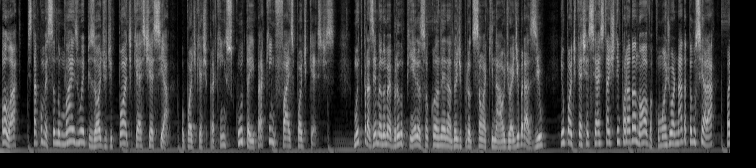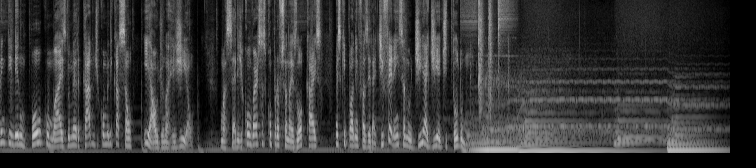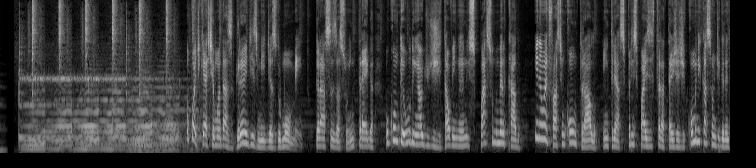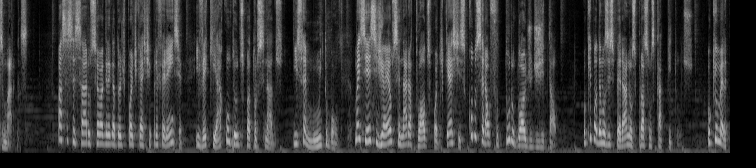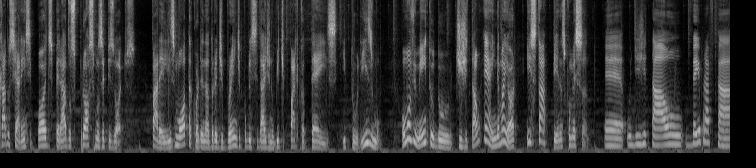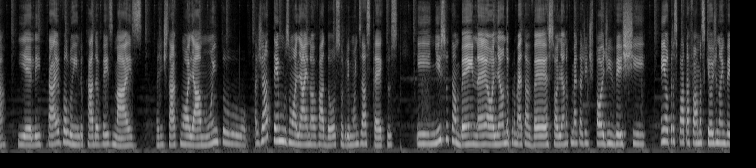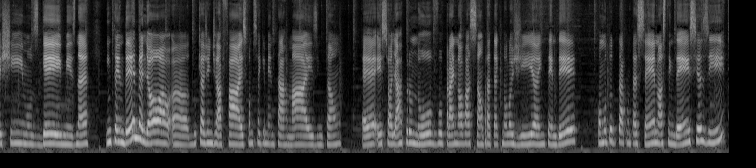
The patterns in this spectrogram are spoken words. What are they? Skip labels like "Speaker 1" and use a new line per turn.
Olá, está começando mais um episódio de Podcast SA, o podcast para quem escuta e para quem faz podcasts. Muito prazer, meu nome é Bruno Pinheiro, eu sou coordenador de produção aqui na Audio Ed Brasil e o Podcast SA está de temporada nova, com uma jornada pelo Ceará para entender um pouco mais do mercado de comunicação e áudio na região. Uma série de conversas com profissionais locais, mas que podem fazer a diferença no dia a dia de todo mundo. Podcast é uma das grandes mídias do momento. Graças à sua entrega, o conteúdo em áudio digital vem ganhando espaço no mercado e não é fácil encontrá-lo entre as principais estratégias de comunicação de grandes marcas. Basta acessar o seu agregador de podcast de preferência e ver que há conteúdos patrocinados. Isso é muito bom. Mas se esse já é o cenário atual dos podcasts, como será o futuro do áudio digital? O que podemos esperar nos próximos capítulos? O que o mercado cearense pode esperar dos próximos episódios? Para Elis Mota, coordenadora de brand e publicidade no Beach Park Hotéis e Turismo, o movimento do digital é ainda maior e está apenas começando.
É, o digital veio para ficar e ele está evoluindo cada vez mais. A gente está com um olhar muito. Já temos um olhar inovador sobre muitos aspectos. E nisso também, né, olhando para o metaverso, olhando como é que a gente pode investir em outras plataformas que hoje não investimos, games, né? Entender melhor uh, do que a gente já faz, como segmentar mais. Então, é esse olhar para o novo, para a inovação, para a tecnologia, entender como tudo está acontecendo, as tendências e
